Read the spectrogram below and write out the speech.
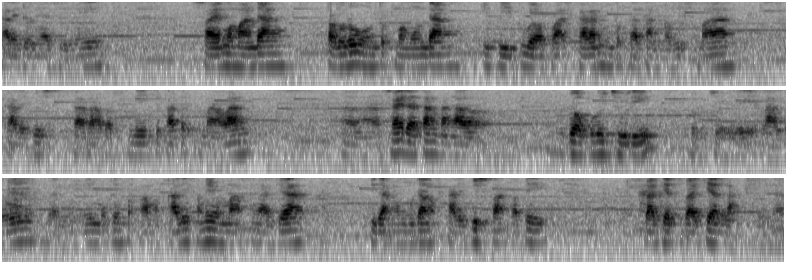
Kaledonia sini. Saya memandang perlu untuk mengundang ibu-ibu bapak sekalian untuk datang ke Wisma sekaligus secara resmi kita berkenalan Eh, saya datang tanggal 20 Juli 20 Juli lalu dan ini mungkin pertama kali kami memang sengaja tidak mengundang sekaligus Pak tapi sebagian-sebagian lah. Dengan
